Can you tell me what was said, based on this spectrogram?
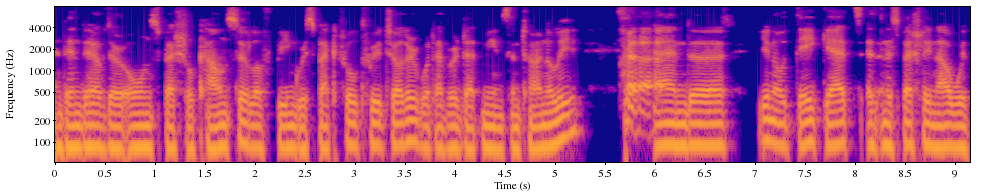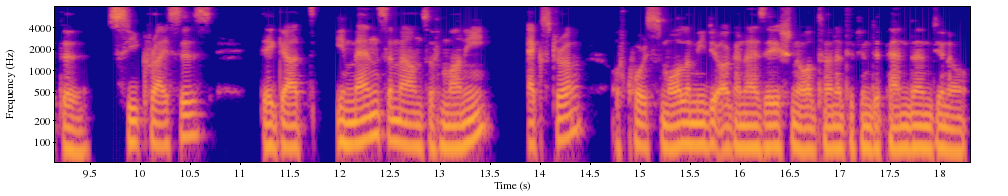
And then they have their own special council of being respectful to each other, whatever that means internally. And uh, you know they get and especially now with the sea crisis they got immense amounts of money extra. Of course smaller media organization or alternative independent you know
